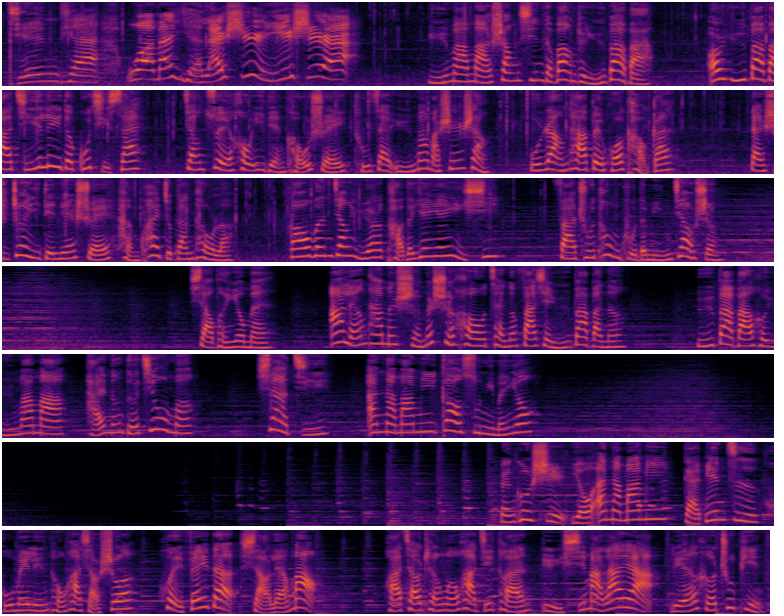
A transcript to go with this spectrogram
今天我们也来试一试。”鱼妈妈伤心地望着鱼爸爸，而鱼爸爸极力地鼓起腮。将最后一点口水涂在鱼妈妈身上，不让它被火烤干。但是这一点点水很快就干透了，高温将鱼儿烤得奄奄一息，发出痛苦的鸣叫声。小朋友们，阿良他们什么时候才能发现鱼爸爸呢？鱼爸爸和鱼妈妈还能得救吗？下集安娜妈咪告诉你们哟。本故事由安娜妈咪改编自胡梅林童话小说《会飞的小凉帽》，华侨城文化集团与喜马拉雅联合出品。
